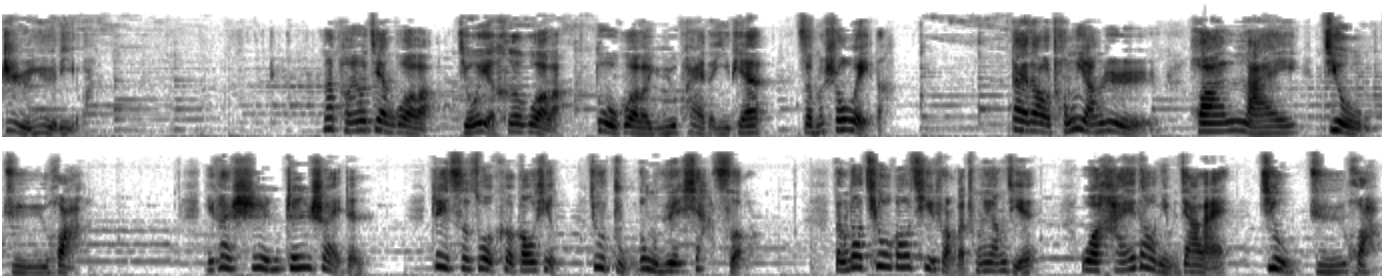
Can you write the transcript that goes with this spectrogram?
治愈力吧。那朋友见过了，酒也喝过了。度过了愉快的一天，怎么收尾的？待到重阳日，还来就菊花。你看诗人真率真，这次做客高兴，就主动约下次了。等到秋高气爽的重阳节，我还到你们家来就菊花。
